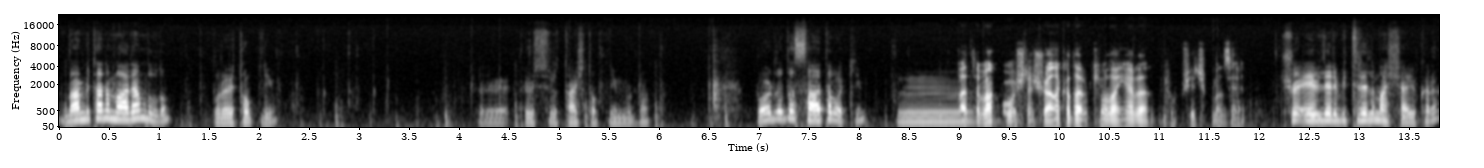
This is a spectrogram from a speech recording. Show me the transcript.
Ben bir tane maden buldum. Burayı toplayayım. Şöyle bir, bir sürü taş toplayayım buradan. Bu arada da saate bakayım. Hmm, Hatta bakma boşuna. Şu ana kadar ki olan yerden çok bir şey çıkmaz yani. Şu evleri bitirelim aşağı yukarı.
